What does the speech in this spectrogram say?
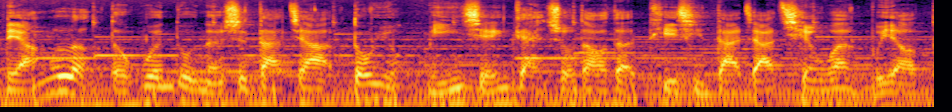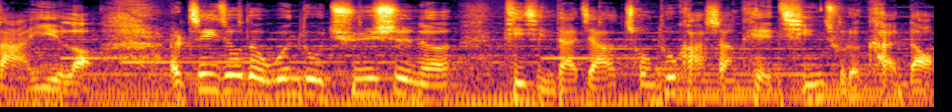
凉冷的温度呢，是大家都有明显感受到的，提醒大家千万不要大意了。而这一周的温度趋势呢，提醒大家从图卡上可以清楚的看到，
